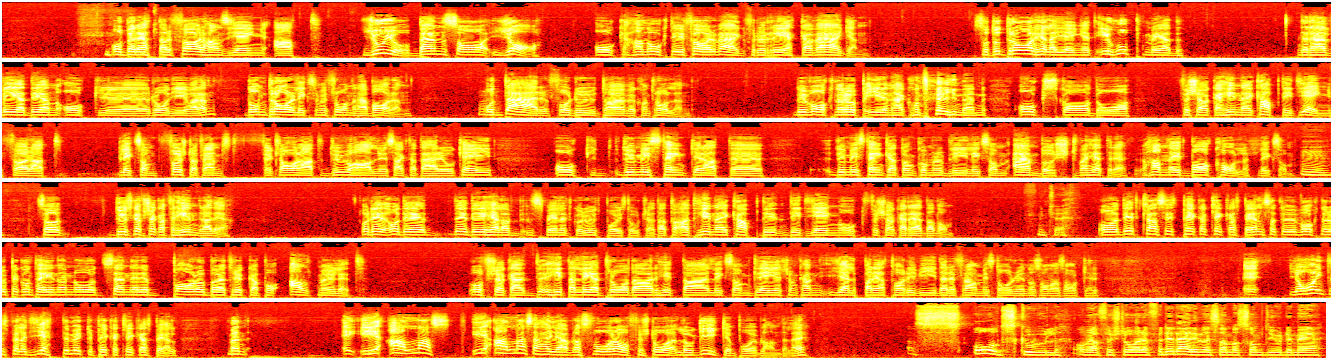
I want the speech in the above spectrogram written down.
Och berättar för hans gäng att Jojo, Ben sa ja. Och han åkte i förväg för att reka vägen. Så då drar hela gänget ihop med den här vdn och eh, rådgivaren. De drar liksom ifrån den här baren. Mm. Och där får du ta över kontrollen. Du vaknar upp i den här containern och ska då försöka hinna ikapp ditt gäng för att liksom först och främst förklara att du har aldrig sagt att det här är okej. Okay, och du misstänker att eh, du misstänker att de kommer att bli liksom ambushed, vad heter det? Hamna i ett bakhåll liksom. Mm. Så du ska försöka förhindra det. Och det, och det, det, det hela spelet går ut på i stort sett. Att, att hinna ikapp ditt, ditt gäng och försöka rädda dem. Okay. Och det är ett klassiskt peka-klicka-spel så att du vaknar upp i containern och sen är det bara att börja trycka på allt möjligt. Och försöka hitta ledtrådar, hitta liksom grejer som kan hjälpa dig att ta dig vidare fram i storyn och sådana saker. Eh, jag har inte spelat jättemycket peka-klicka-spel, men är alla är alla så här jävla svåra att förstå logiken på ibland, eller? Old school, om jag förstår det. För det där är väl samma som du gjorde med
